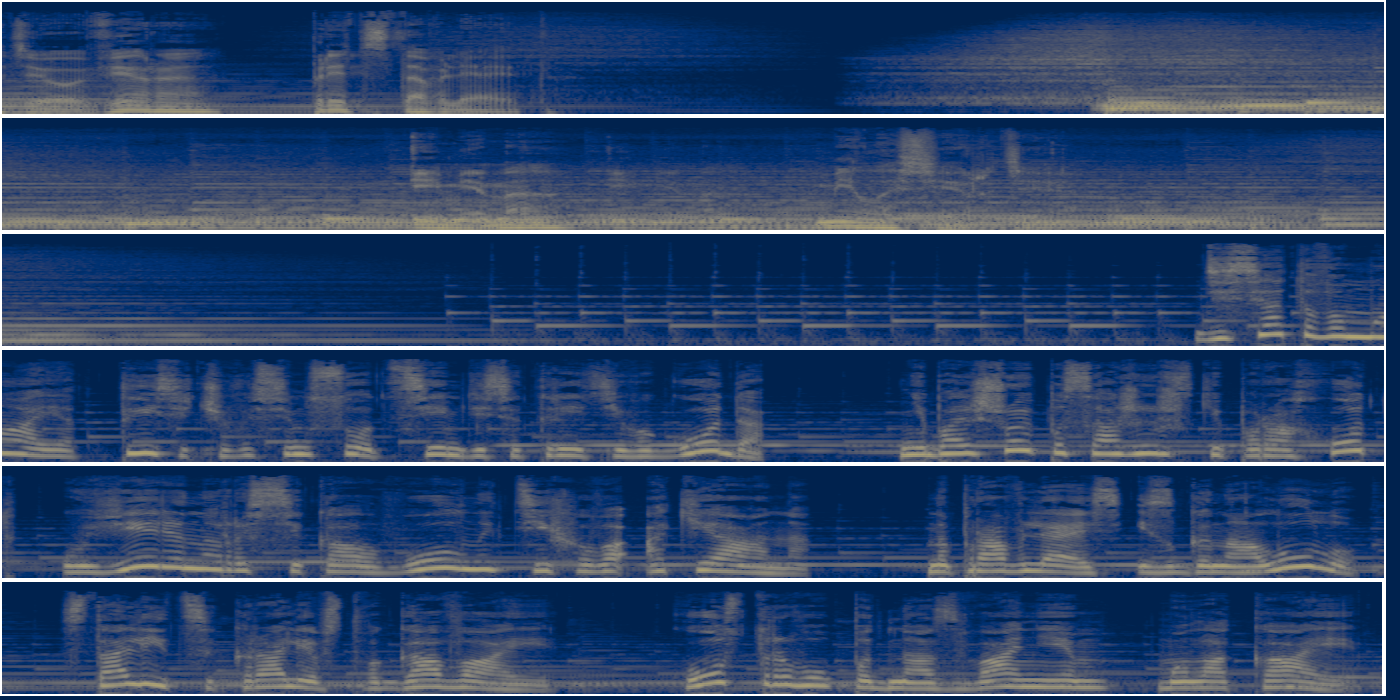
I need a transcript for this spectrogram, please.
Радио «Вера» представляет Имена, имена милосердие. Десятого мая 1873 года небольшой пассажирский пароход уверенно рассекал волны Тихого океана, направляясь из Гонолулу, столицы королевства Гавайи, к острову под названием Малакаи.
